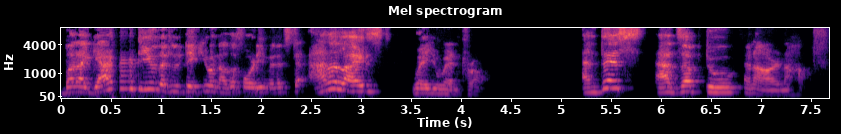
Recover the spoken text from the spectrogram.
but I guarantee you that it'll take you another 40 minutes to analyze where you went wrong. And this adds up to an hour and a half.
